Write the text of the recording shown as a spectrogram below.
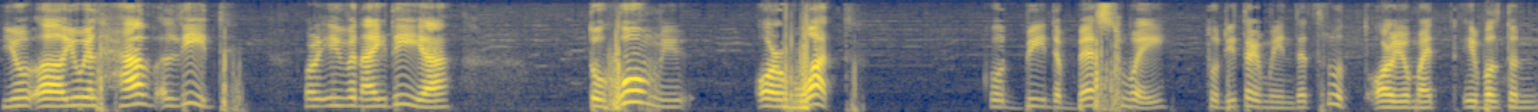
you uh, you will have a lead or even idea to whom you, or what could be the best way to determine the truth, or you might able to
